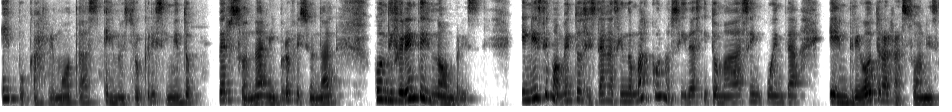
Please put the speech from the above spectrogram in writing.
épocas remotas en nuestro crecimiento personal y profesional con diferentes nombres. En este momento se están haciendo más conocidas y tomadas en cuenta, entre otras razones,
